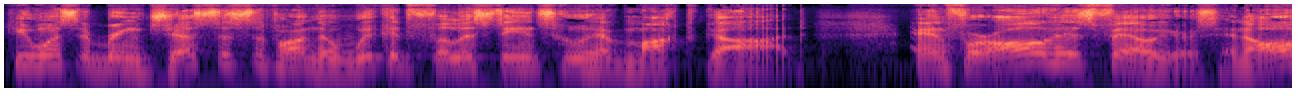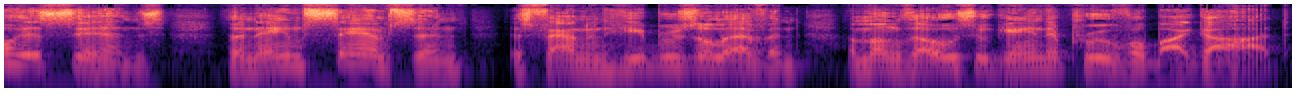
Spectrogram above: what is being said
He wants to bring justice upon the wicked Philistines who have mocked God. And for all of his failures and all his sins, the name Samson is found in Hebrews 11 among those who gained approval by God.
